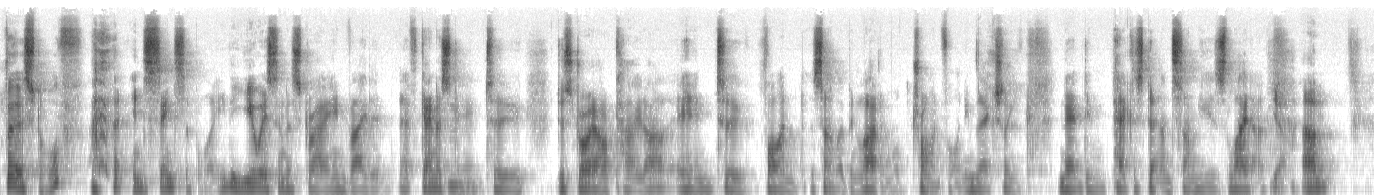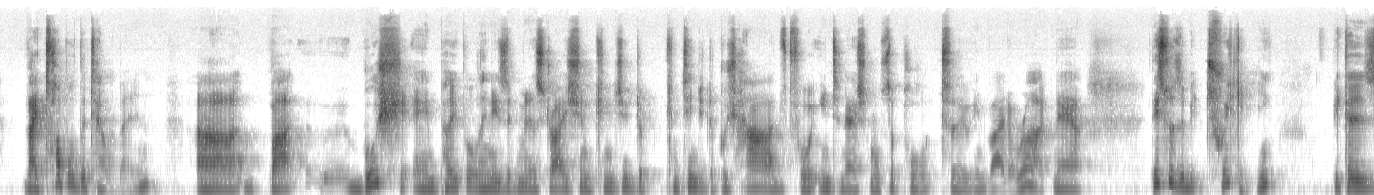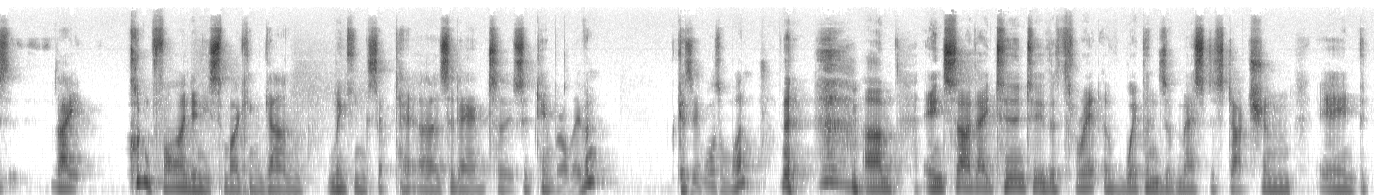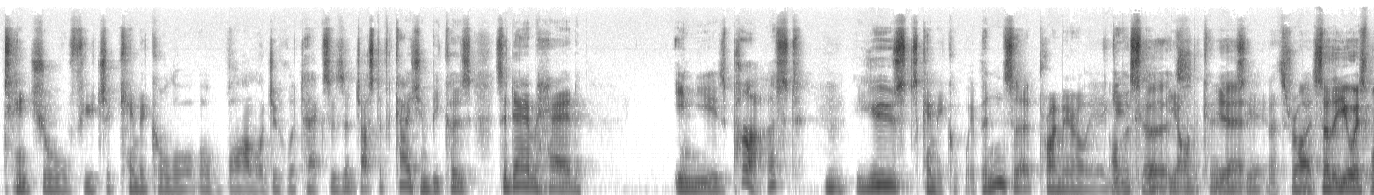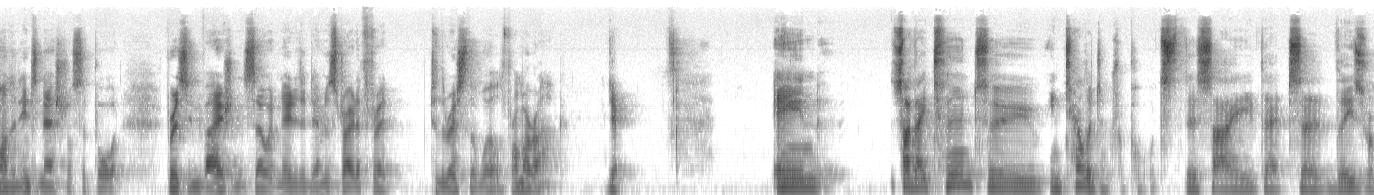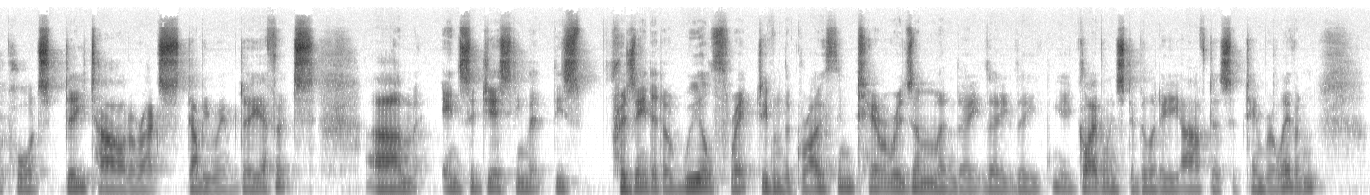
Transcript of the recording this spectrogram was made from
First off, insensibly, the US and Australia invaded Afghanistan mm. to destroy Al Qaeda and to find Osama bin Laden. Well, try and find him. They actually nabbed him in Pakistan some years later. Yeah. Um, they toppled the Taliban, uh, but Bush and people in his administration continued to, continued to push hard for international support to invade Iraq. Now, this was a bit tricky because they couldn't find any smoking gun linking uh, Saddam to September 11 because there wasn't one. um, and so they turned to the threat of weapons of mass destruction and potential future chemical or, or biological attacks as a justification because Saddam had, in years past, Mm. used chemical weapons uh, primarily against on the Kurds. Yeah, on the Kurds. Yeah, yeah. that's right. So the US wanted international support for its invasion, so it needed to demonstrate a threat to the rest of the world from Iraq. Yeah. And so they turned to intelligence reports to say that uh, these reports detailed Iraq's WMD efforts um, and suggesting that this presented a real threat given the growth in terrorism and the, the, the global instability after September 11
